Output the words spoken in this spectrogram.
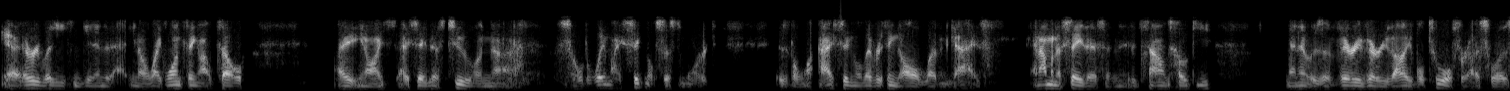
yeah, everybody can get into that. You know, like one thing I'll tell, I, you know, I, I say this too. And, uh, so the way my signal system worked is the, I signaled everything to all 11 guys. And I'm going to say this, and it sounds hokey, and it was a very, very valuable tool for us was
